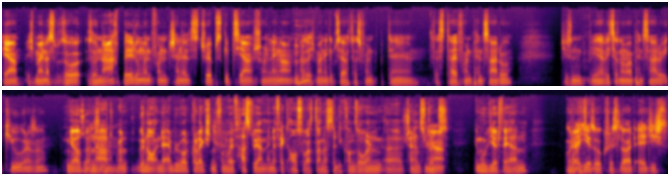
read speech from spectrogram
Ja, ich meine, das so, so Nachbildungen von Channel Strips gibt es ja schon länger. Mhm. Also ich meine, gibt es ja auch das von der, das Teil von Pensado. Diesen, wie, ist das nochmal, Pensado EQ oder so? Ja, so in der Art. Genau, in der Abbey Road Collection von Waves hast du ja im Endeffekt auch sowas dran, dass da die Konsolen äh, Channel Strips Ja. emuliert werden. Oder hier so Chris Lloyd LG,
